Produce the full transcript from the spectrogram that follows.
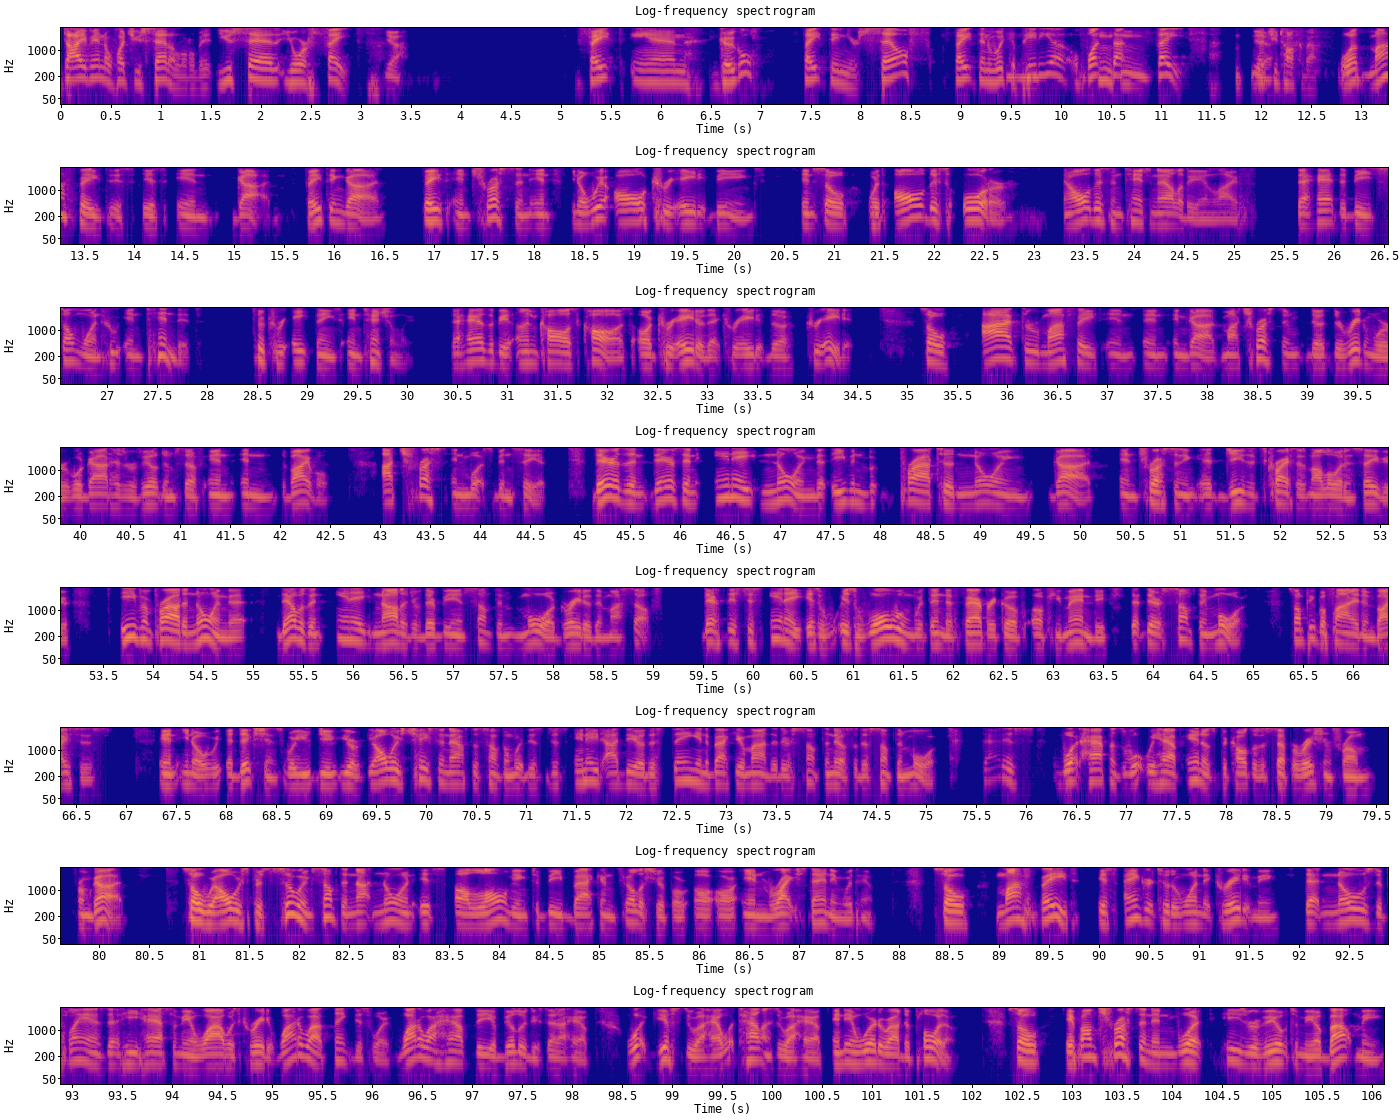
dive into what you said a little bit. You said your faith. Yeah. Faith in Google, faith in yourself, faith in Wikipedia. What's that Mhm. faith Yeah. that you talk about? Well, my faith is is in God. Faith in God. Faith and trusting in, you know, we're all created beings. And so with all this order and all this intentionality in life, there had to be someone who intended to create things intentionally. There has to be an uncaused cause or creator that created the created. So I, through my faith in in in God, my trust in the, the written word where God has revealed himself in in the Bible, I trust in what's been said. There's an there's an innate knowing that even prior to knowing God and trusting in Jesus Christ as my Lord and Savior, even prior to knowing that, that was an innate knowledge of there being something more greater than myself. That it's just innate, it's, it's woven within the fabric of, of humanity that there's something more. Some people find it in vices and you know addictions where you, you you're you're always chasing after something with this this innate idea this thing in the back of your mind that there's something else or there's something more that is what happens what we have in us because of the separation from from god so we're always pursuing something not knowing it's a longing to be back in fellowship or, or, or in right standing with him so my faith is anchored to the one that created me that knows the plans that he has for me and why I was created. Why do I think this way? Why do I have the abilities that I have? What gifts do I have? What talents do I have? And then where do I deploy them? So if I'm trusting in what he's revealed to me about me,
